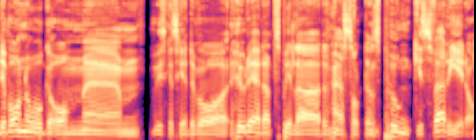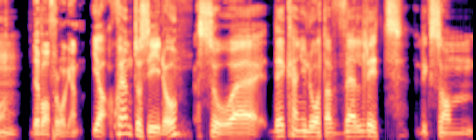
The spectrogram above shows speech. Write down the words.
Det var nog om, ehm, vi ska se, det var hur är det att spela den här sortens punk i Sverige idag? Mm. Det var frågan. Ja, skämt åsido, så eh, det kan ju låta väldigt liksom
